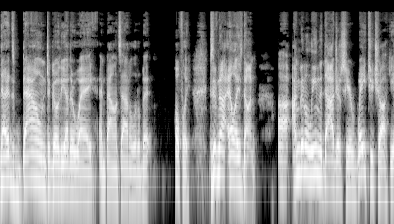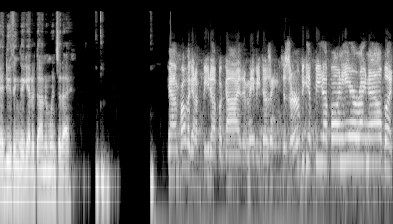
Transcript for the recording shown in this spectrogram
that it's bound to go the other way and balance out a little bit, hopefully. Because if not, LA's done. Uh, I'm going to lean the Dodgers here. Way too chalky. I do think they get it done and win today. Yeah, I'm probably going to beat up a guy that maybe doesn't deserve to get beat up on here right now, but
